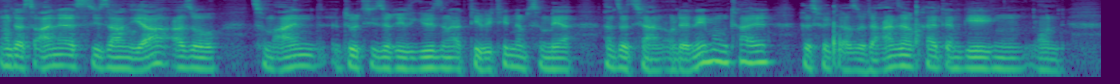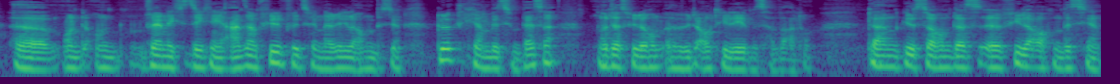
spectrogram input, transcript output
Und das eine ist, sie sagen, ja, also zum einen durch diese religiösen Aktivitäten nimmst du mehr an sozialen Unternehmungen teil. Das wirkt also der Einsamkeit entgegen und äh, und, und wer nicht, sich nicht einsam fühlt, fühlt sich in der Regel auch ein bisschen glücklicher, ein bisschen besser. Und das wiederum erhöht auch die Lebenserwartung. Dann geht es darum, dass äh, viele auch ein bisschen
